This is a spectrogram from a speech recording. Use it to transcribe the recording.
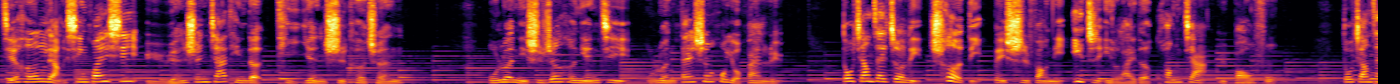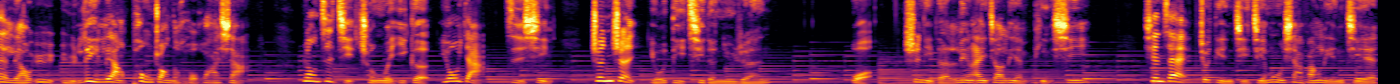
结合两性关系与原生家庭的体验式课程。无论你是任何年纪，无论单身或有伴侣，都将在这里彻底被释放你一直以来的框架与包袱，都将在疗愈与力量碰撞的火花下，让自己成为一个优雅、自信、真正有底气的女人。我是你的恋爱教练品溪，现在就点击节目下方链接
